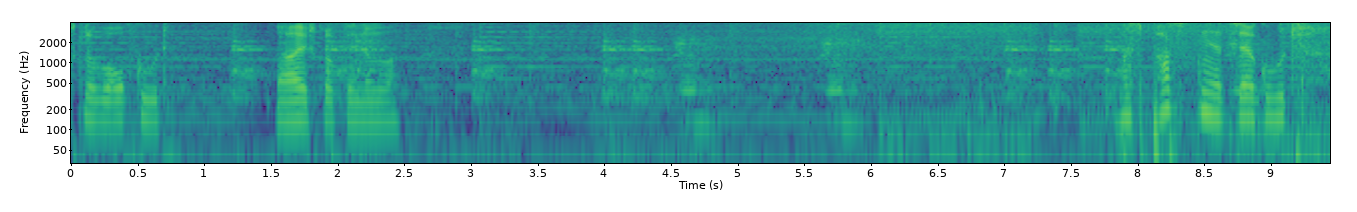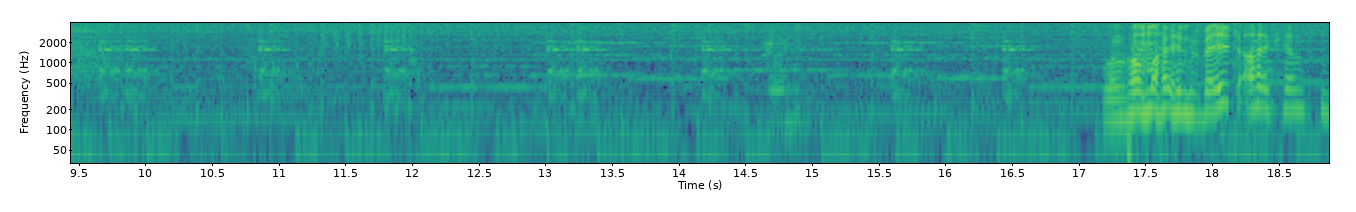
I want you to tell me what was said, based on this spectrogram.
Ist glaube auch gut. Ja, ich glaube den nehmen wir. Was passt denn jetzt sehr gut? Wollen wir mal in Weltall kämpfen?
